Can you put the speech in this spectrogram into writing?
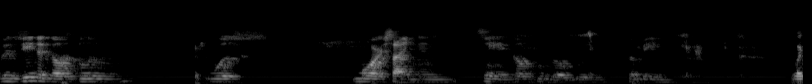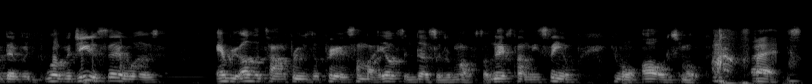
Vegeta go blue was more exciting than seeing Goku go blue for me. What the what Vegeta said was, every other time Frieza appeared, somebody else and dusted him off. So next time he see him, he want all the smoke. Facts.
